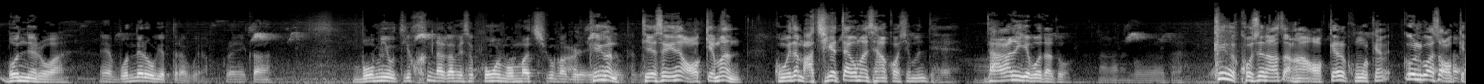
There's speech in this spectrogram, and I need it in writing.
못 내려와. 예, 못 내려오겠더라고요. 그러니까, 몸이 어떻게 확 나가면서 공을 못 맞추고 막 그래. 그러니까 뒤에서 그냥 어깨만 공에다 맞추겠다고만 생각하시면 돼. 나가는 게 보다도. 나가는 거보다. 그러니까 곳에 나가서 아, 어깨를 공을 이렇게 끌고 와서 어깨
